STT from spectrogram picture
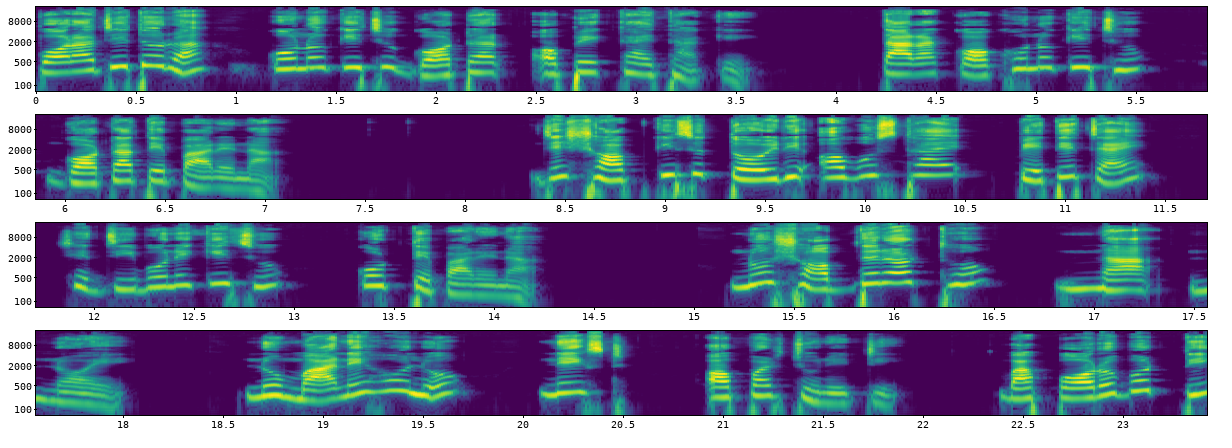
পরাজিতরা কোনো কিছু গটার অপেক্ষায় থাকে, তারা কখনো কিছু গটাতে পারে না। যে সব কিছু তৈরি অবস্থায় পেতে চায়, সে জীবনে কিছু করতে পারে না। নো শব্দের অর্থ না নয়। নো মানে হল নেক্সট অপরচুনিটি বা পরবর্তী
